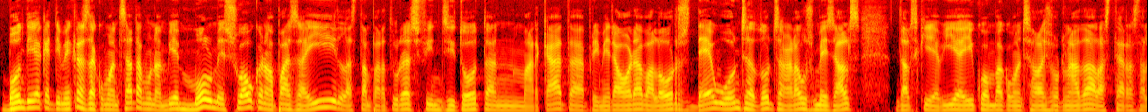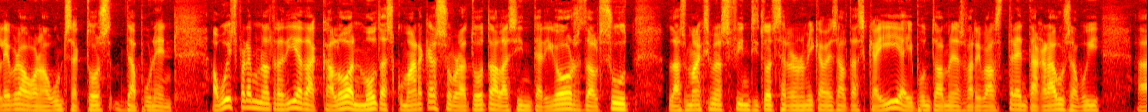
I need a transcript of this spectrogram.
Bon dia. Aquest dimecres ha començat amb un ambient molt més suau que no pas ahir. Les temperatures fins i tot han marcat a primera hora valors 10, 11, 12 graus més alts dels que hi havia ahir quan va començar la jornada a les Terres de l'Ebre o en alguns sectors de Ponent. Avui esperem un altre dia de calor en moltes comarques, sobretot a les interiors del sud. Les màximes fins i tot seran una mica més altes que ahir. Ahir puntualment es va arribar als 30 graus. Avui eh,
